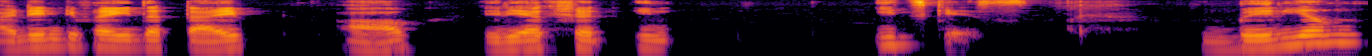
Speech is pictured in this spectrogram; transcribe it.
identify the type of reaction in each case. Barium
